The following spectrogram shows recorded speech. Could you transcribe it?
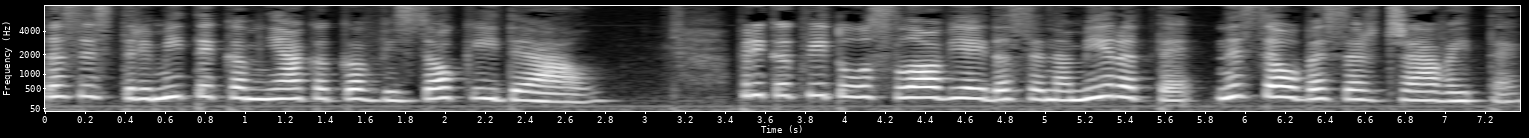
да се стремите към някакъв висок идеал. При каквито условия и да се намирате, не се обесърчавайте.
